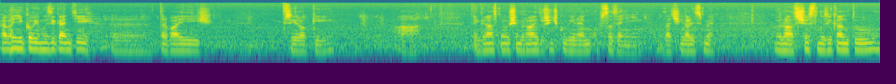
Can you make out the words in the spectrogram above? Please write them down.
kameníkoví muzikanti eh, trvají již tři roky a tenkrát jsme už hráli trošičku v jiném obsazení. Začínali jsme, bylo nás šest muzikantů,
